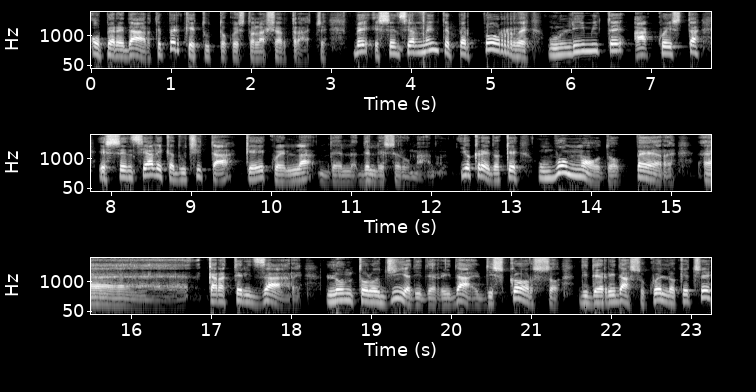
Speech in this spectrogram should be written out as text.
opere d'arte. Perché tutto questo lasciar tracce? Beh, essenzialmente per porre un limite a questa essenziale caducità che è quella del, dell'essere umano. Io credo che un buon modo per eh, caratterizzare l'ontologia di Derrida, il discorso di Derrida su quello che c'è,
